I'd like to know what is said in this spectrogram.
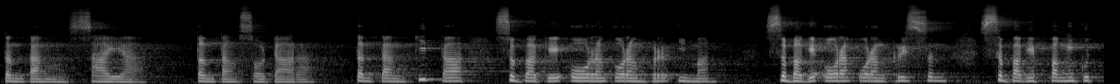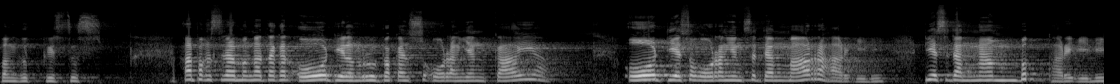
tentang saya, tentang saudara, tentang kita sebagai orang-orang beriman, sebagai orang-orang Kristen, sebagai pengikut-pengikut Kristus. Apakah saudara mengatakan, oh dia merupakan seorang yang kaya, oh dia seorang yang sedang marah hari ini, dia sedang ngambek hari ini,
